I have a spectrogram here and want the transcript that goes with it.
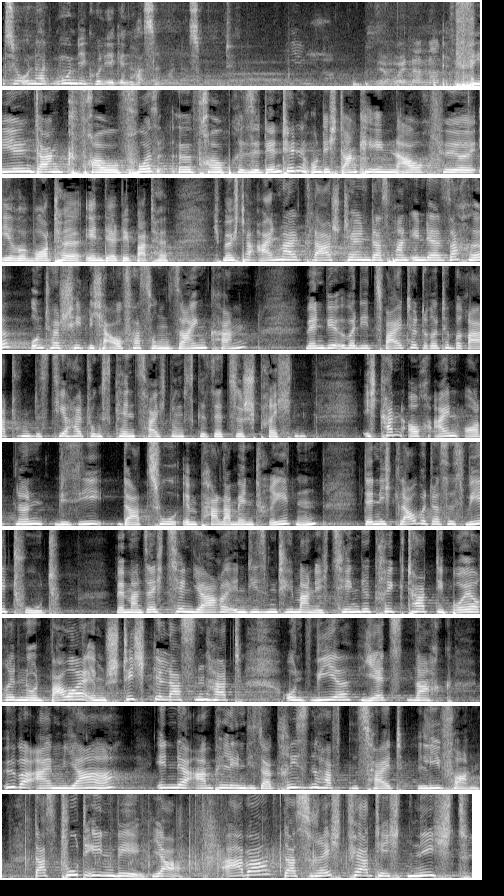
Hat nun die Kollegin Hasselmann das Wort. Vielen Dank, Frau, Vor äh, Frau Präsidentin, und ich danke Ihnen auch für Ihre Worte in der Debatte. Ich möchte einmal klarstellen, dass man in der Sache unterschiedlicher Auffassungen sein kann, wenn wir über die zweite, dritte Beratung des Tierhaltungskennzeichnungsgesetzes sprechen. Ich kann auch einordnen, wie Sie dazu im Parlament reden, denn ich glaube, dass es weh tut, wenn man 16 Jahre in diesem Thema nichts hingekriegt hat, die Bäuerinnen und Bauer im Stich gelassen hat und wir jetzt nach über einem Jahr in der Ampel in dieser krisenhaften Zeit liefern. Das tut ihnen weh, ja. Aber das rechtfertigt nicht,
